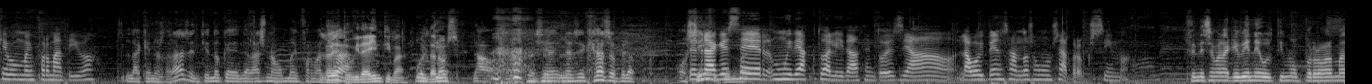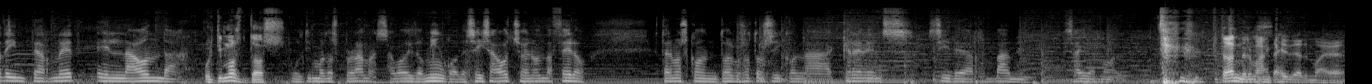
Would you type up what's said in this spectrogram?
Qué bomba informativa. La que nos darás. Entiendo que darás una bomba informativa. La de tu vida íntima. Cuéntanos. No, no, ese- no es el caso, pero... o sí, Tendrá que bomba. ser muy de actualidad, entonces ya la voy pensando según se aproxima. Fin de semana que viene, último programa de Internet en la Onda. Últimos dos. últimos dos programas, sábado y domingo, de 6 a 8 en Onda Cero. Estaremos con todos vosotros y con la Credence Cider Band Cider Mall. Thunderman. Sidermeyer.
